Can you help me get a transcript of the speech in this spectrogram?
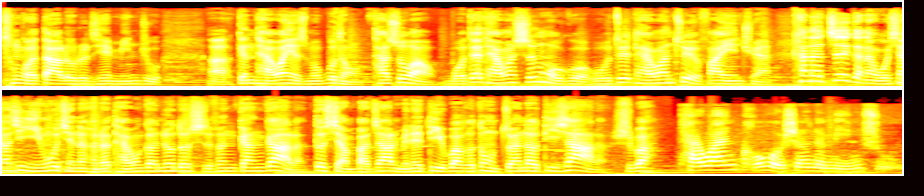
中国大陆的这些民主啊，跟台湾有什么不同？他说啊，我在台湾生活过，我对台湾最有发言权。看到这个呢，我相信荧幕前的很多台湾观众都十分尴尬了，都想把家里面的地挖个洞钻到地下了，是吧？台湾口口声的民主，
